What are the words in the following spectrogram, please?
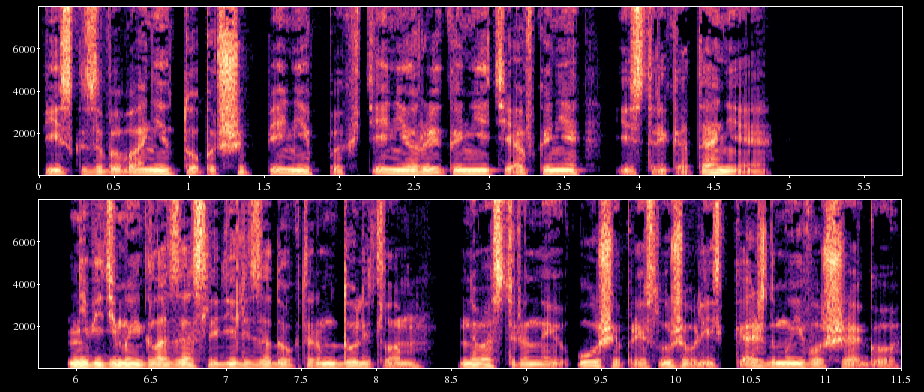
писк, завывание, топот, шипение, пыхтение, рыканье, тявканье и стрекотание. Невидимые глаза следили за доктором Дулитлом, навостренные уши прислушивались к каждому его шагу,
